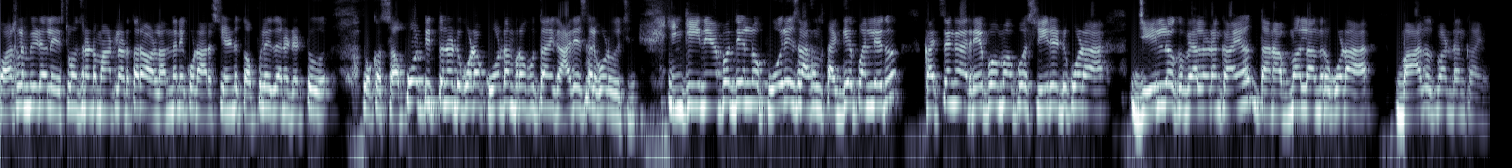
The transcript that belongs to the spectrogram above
సోషల్ మీడియాలో ఇష్టం వచ్చినట్టు మాట్లాడతారో వాళ్ళందరినీ కూడా అరెస్ట్ చేయండి. తప్పులేదు అనేటట్టు ఒక సపోర్ట్ ఇస్తున్నట్టు కూడా కూటమి ప్రభుత్వానికి ఆదేశాలు కూడా వచ్చినాయి. ఇంక ఈ నేపథ్యంలో పోలీసులు అసలు తగ్గే పని లేదు. ఖచ్చితంగా రేపో మాపో శ్రీరెడ్డి కూడా జైల్లోకి వెళ్ళడం ఖాయం. తన అభిమానులందరూ కూడా బాధపడడం ఖాయం.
